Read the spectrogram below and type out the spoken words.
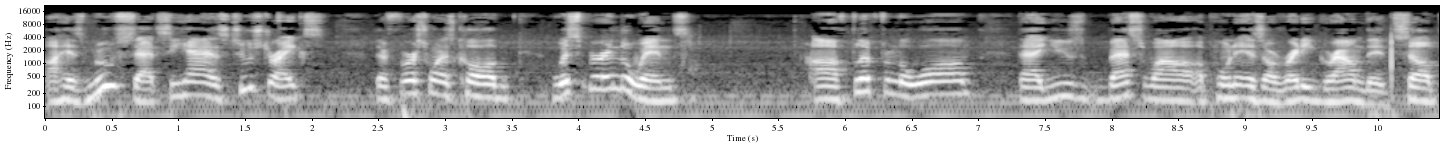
uh, his move sets. He has two strikes. The first one is called Whisper in the Winds. Uh, flip from the wall that use best while opponent is already grounded. So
